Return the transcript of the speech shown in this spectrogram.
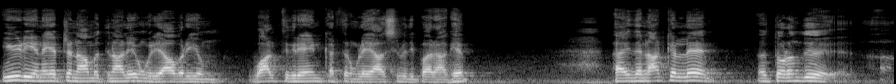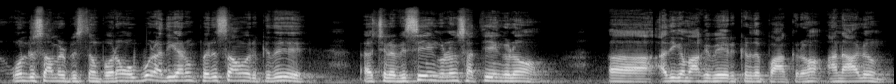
ஈடு இணையற்ற நாமத்தினாலே உங்கள் யாவரையும் வாழ்த்துகிறேன். கர்த்தர் உங்களை ஆசீர்வதிப்பாராக. இந்த நாட்களில் தொடர்ந்து ஒன்று சாமியல் புஸ்தகம் போகிறோம் ஒவ்வொரு அதிகாரமும் பெருசாகவும் இருக்குது. சில விஷயங்களும் சத்தியங்களும் அதிகமாகவே இருக்கிறத பார்க்குறோம். ஆனாலும்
